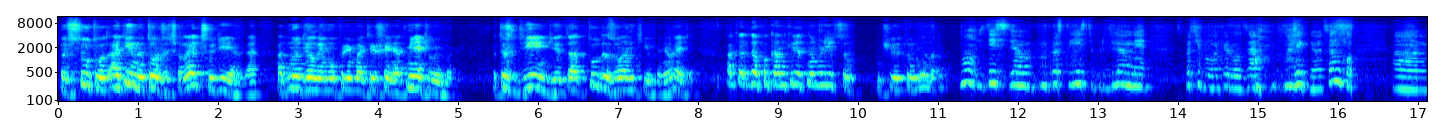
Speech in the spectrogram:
То есть суд, вот один и тот же человек, судья, да, одно дело ему принимать решение, отменять выборы. Это же деньги, это оттуда звонки, понимаете? А когда по конкретным лицам, ничего этого не надо. Ну, здесь э, просто есть определенные... Спасибо, во-первых, за положительную оценку э,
